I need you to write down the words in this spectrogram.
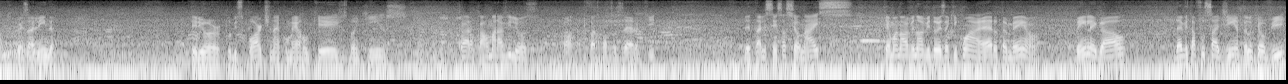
Ó, que coisa linda. Interior Clube Sport, né? Com meia queijo, os banquinhos. Cara, carro maravilhoso. Ó, 4.0 aqui. Detalhes sensacionais. Tem uma 992 aqui com aero também, ó. Bem legal. Deve estar tá fuçadinha pelo que eu vi.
